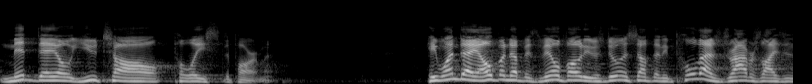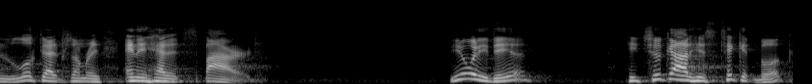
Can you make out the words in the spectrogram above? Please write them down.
Midvale, Utah Police Department. He one day opened up his billfold. He was doing something. He pulled out his driver's license and looked at it for some reason, and it had expired. You know what he did? He took out his ticket book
